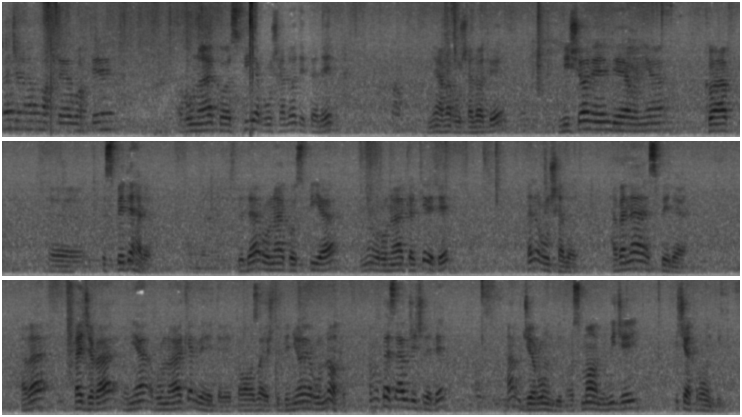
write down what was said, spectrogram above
فجر جناب وقته. وقته رونه کاسپی روشلات تله. یعنی همه روشلاته نشان دیگه ونیا کاف اسپیده هره. اسپیده رونه کاسپیه یعنی رونه کلکرته هل روشلات. هفه نه اسپیده. هفه فجره ونیا رونه کل بیده توازایش تو دنیای رونه که اما بس اوجه چلته اوجه رون بید عثمان ویجه هیچ رون بید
